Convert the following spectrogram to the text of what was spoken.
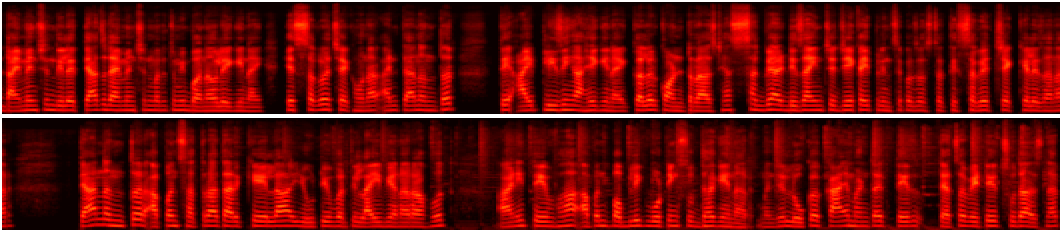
डायमेन्शन दिले त्याच डायमेन्शनमध्ये तुम्ही बनवले की नाही, हे सगळं चेक होणार आणि त्यानंतर ते आय प्लीजिंग आहे की नाही, कलर कॉन्ट्रास्ट ह्या सगळ्या डिझाईनचे जे काही प्रिन्सिपल्स असतात ते सगळे चेक केले जाणार. त्यानंतर आपण 17 तारखेला यूट्यूबवरती लाईव्ह येणार आहोत आणि तेव्हा आपण पब्लिक वोटिंगसुद्धा घेणार. म्हणजे लोकं काय म्हणतायत ते त्याचं वेटेजसुद्धा असणार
